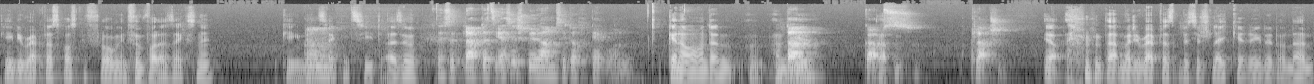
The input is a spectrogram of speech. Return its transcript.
gegen die Raptors rausgeflogen, in fünf oder sechs, ne? Gegen den Mhm. Second Seed. Also, Das, ich glaube, das erste Spiel haben sie doch gewonnen. genau, und dann äh, haben die. Gab es Klatschen. Ja, da hat man die Raptors ein bisschen schlecht geredet und dann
